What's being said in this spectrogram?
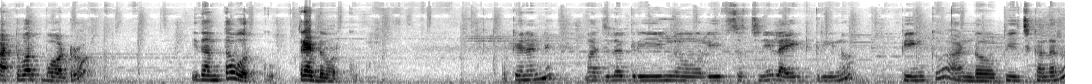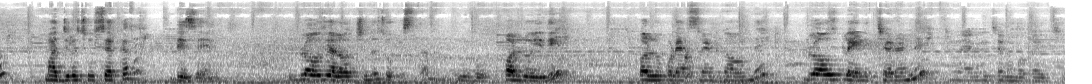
Cut work border. ఇదంతా వర్క్ థ్రెడ్ వర్క్. ఓకేనండి? మధ్యలో గ్రీన్ లీవ్స్ వచ్చినాయి light green pink and peach colour. మధ్యలో చూసారు కదా డిజైన్. బ్లౌజ్ ఎలా వచ్చిందో చూపిస్తాను. మీకు పళ్ళు ఇది. పళ్ళు కూడా ఎక్సలెంట్గా ఉంది. బ్లౌజ్ ప్లెయిన్ ఇచ్చాడండి. దానికి చిన్న బుట్ట ఇచ్చి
